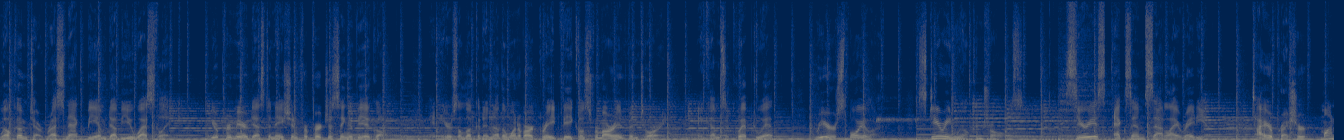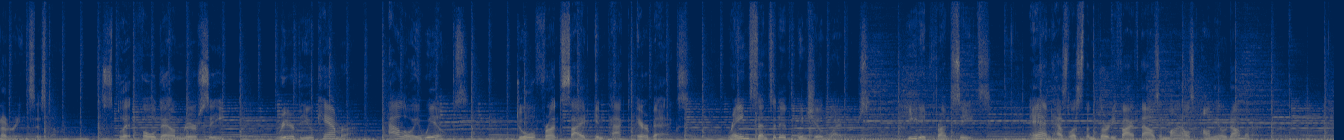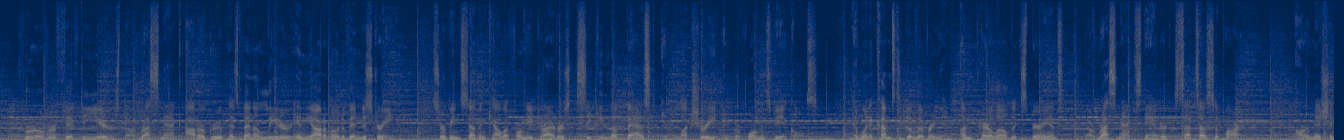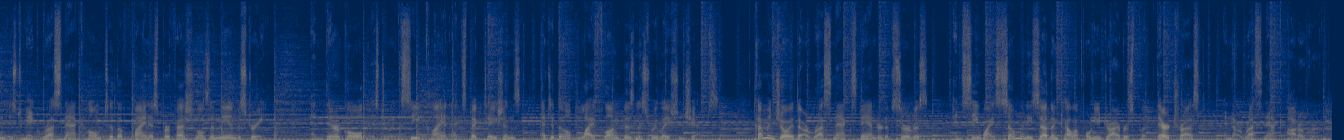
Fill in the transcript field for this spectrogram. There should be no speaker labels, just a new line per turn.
Welcome to Rusnak BMW Westlake, your premier destination for purchasing a vehicle. And here's a look at another one of our great vehicles from our inventory. It comes equipped with rear spoiler,
steering wheel controls, Sirius XM satellite radio, tire pressure monitoring system,
split fold down rear seat,
rear view camera, alloy wheels,
dual front side impact airbags,
rain sensitive windshield wipers, heated front seats, and has less than 35,000 miles on the odometer.
For over 50 years, the Rusnak Auto Group has been a leader in the automotive industry, serving Southern California drivers seeking the best in luxury and performance vehicles. And when it comes to delivering an unparalleled experience, the Rusnak standard sets us apart. Our mission is to make Rusnak home to the finest professionals in the industry, and their goal is to exceed client expectations and to build lifelong business relationships. Come enjoy the Rusnak standard of service and see why so many Southern California drivers put their trust in the Rusnak Auto Group.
